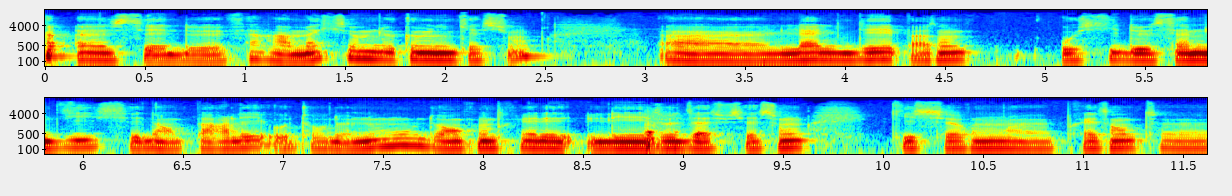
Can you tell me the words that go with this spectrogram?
c'est de faire un maximum de communication. là, l'idée, par exemple, aussi de samedi, c'est d'en parler autour de nous, de rencontrer les, autres associations qui seront euh, présentes euh,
